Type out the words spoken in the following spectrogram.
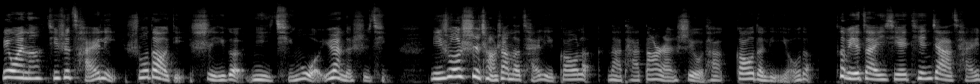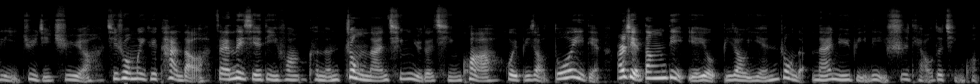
另外呢，其实彩礼说到底是一个你情我愿的事情。你说市场上的彩礼高了，那它当然是有它高的理由的。特别在一些天价彩礼聚集区域啊，其实我们也可以看到啊，在那些地方可能重男轻女的情况啊会比较多一点，而且当地也有比较严重的男女比例失调的情况。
